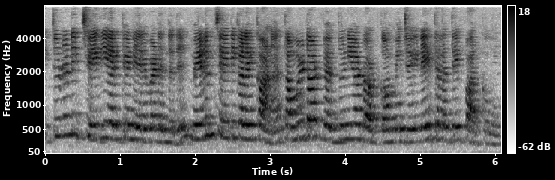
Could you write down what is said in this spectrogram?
இத்துடன் இச்செய்தி அறிக்கை நிறைவடைந்தது. மேலும் செய்திகளை காண Tamil dot Webdunia dot com என்ற இணையதளத்தை பார்க்கவும்.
